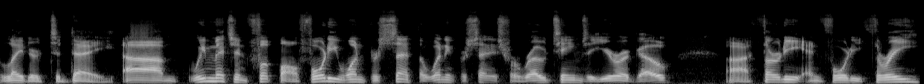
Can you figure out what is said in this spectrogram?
later today. Um, we mentioned football, 41% the winning percentage for road teams a year ago uh, 30 and 43.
